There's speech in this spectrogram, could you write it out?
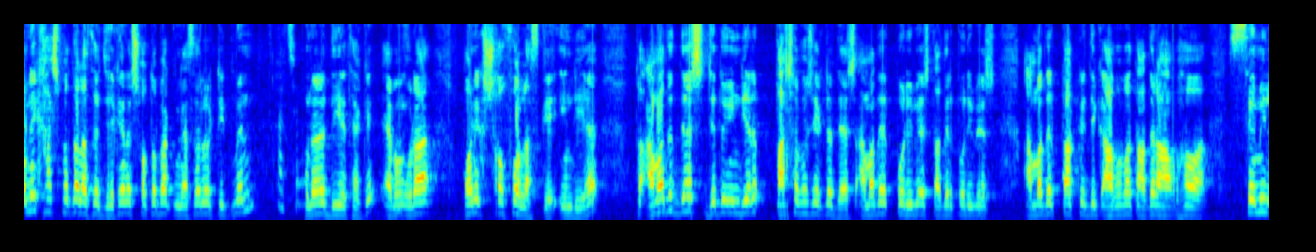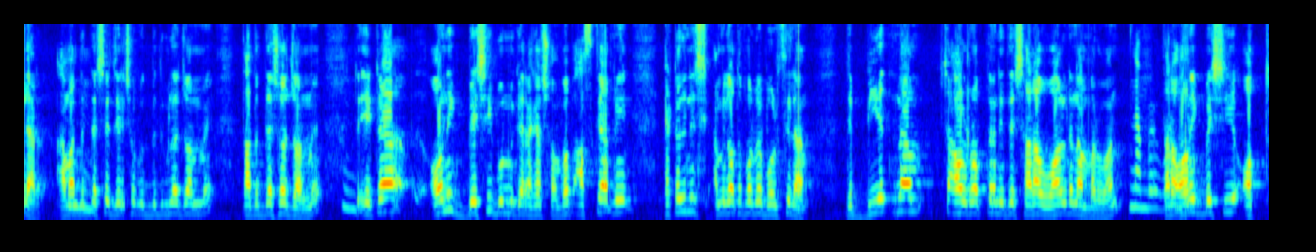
অনেক হাসপাতাল আছে যেখানে শতভাগ ন্যাচারাল ট্রিটমেন্ট আচ্ছা। ওনারা দিয়ে থাকে এবং ওরা অনেক সফল আজকে ইন্ডিয়া। তো আমাদের দেশ যেহেতু ইন্ডিয়ার পাশাপাশি একটা দেশ আমাদের পরিবেশ তাদের পরিবেশ আমাদের প্রাকৃতিক আবহাওয়া তাদের আবহাওয়া সেমিলার আমাদের দেশে যেসব উদ্ভিদগুলো জন্মে তাদের দেশেও জন্মে। তো এটা অনেক বেশি ভূমিকা রাখা সম্ভব। আজকে আপনি একটা জিনিস আমি গত পর্বে বলছিলাম যে ভিয়েতনাম চাউল রপ্তানিতে সারা ওয়ার্ল্ডে নাম্বার ওয়ান তারা অনেক বেশি অর্থ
